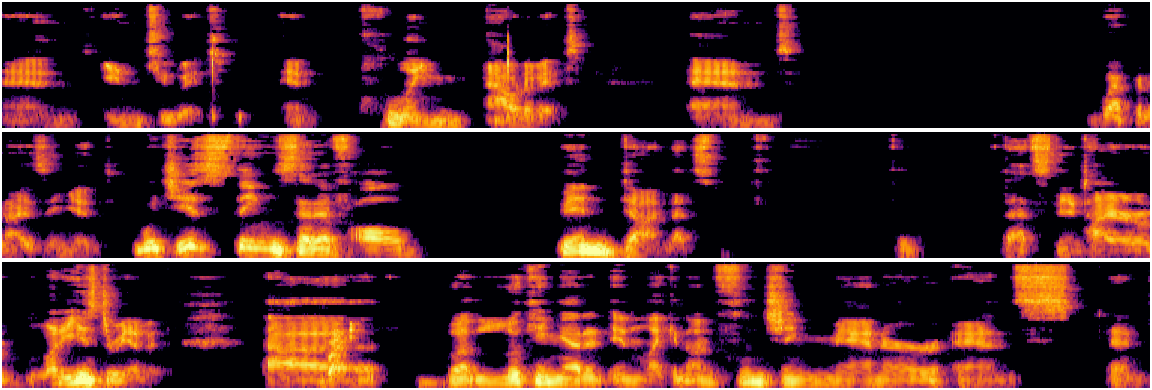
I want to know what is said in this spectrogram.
and into it and pulling out of it and weaponizing it, which is things that have all been done. That's that's the entire bloody history of it. Uh, Right. But looking at it in like an unflinching manner and and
